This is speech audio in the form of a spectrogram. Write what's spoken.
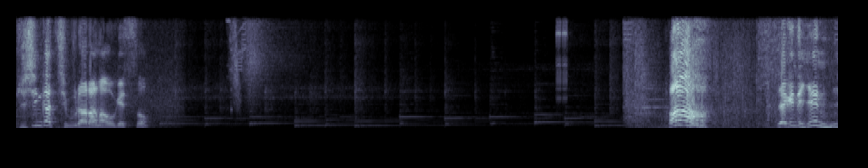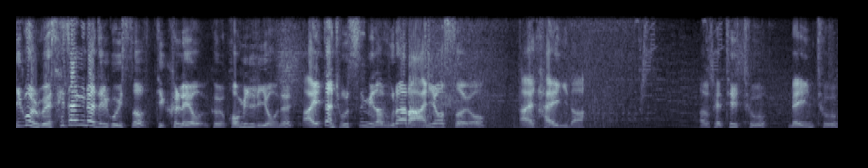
귀신같이 우라라 나오겠어? 아! 야 근데 얜 이걸 왜 세 장이나 들고 있어? 디클레어 그 버밀리온을? 아 일단 좋습니다. 우라라 아니었어요. 아 다행이다. 아 배틀 2 메인 2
